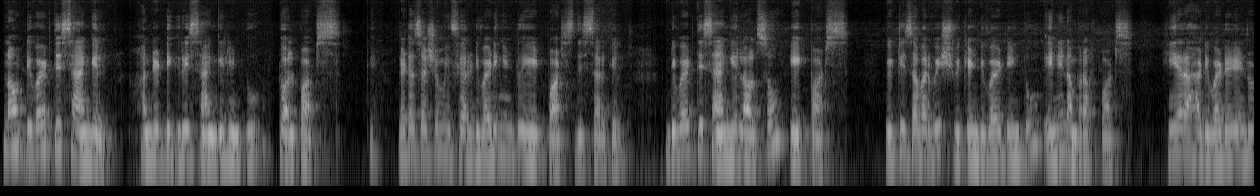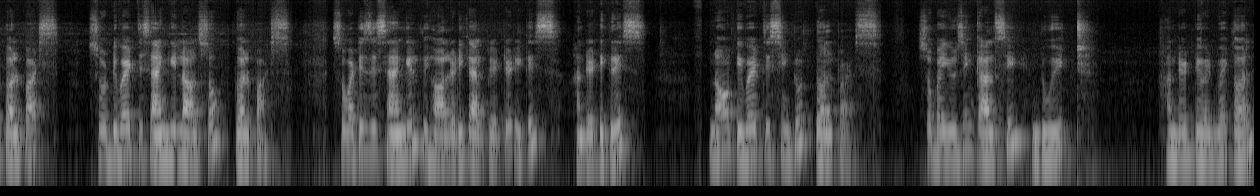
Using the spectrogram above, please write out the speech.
Now divide this angle 100 degrees angle into 12 parts. Okay. Let us assume if you are dividing into 8 parts this circle. Divide this angle also 8 parts. It is our wish we can divide into any number of parts. Here i have divided into 12 parts. So divide this angle also 12 parts so what is this angle? We already calculated. It is 100 degrees. Now divide this into 12 parts. So by using calci do it 100 divided by 12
